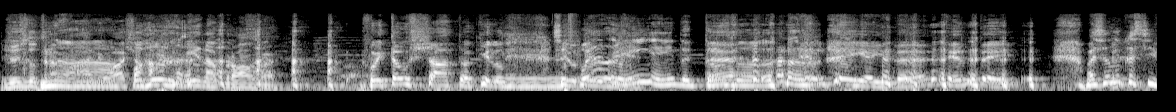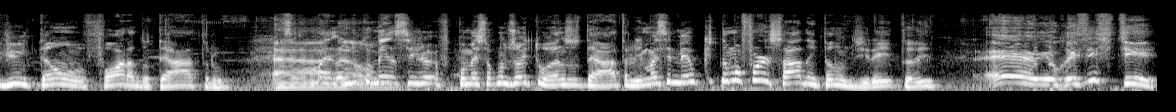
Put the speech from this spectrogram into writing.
juiz do trabalho. Não, eu acho que eu dormi na prova. Foi tão chato aquilo. Você foi além ainda, então. É, do... Tentei ainda, né? Tentei. Mas você nunca se viu, então, fora do teatro? Ah, você, mas não. no começo, você começou com 18 anos o teatro ali, mas você meio que deu uma forçada, então, no direito ali. É, eu resisti.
